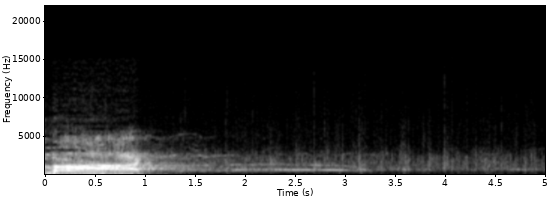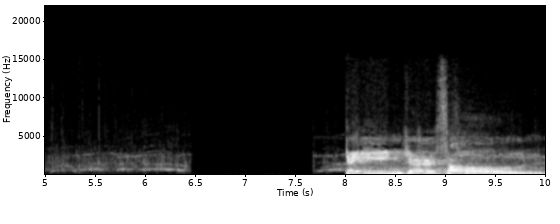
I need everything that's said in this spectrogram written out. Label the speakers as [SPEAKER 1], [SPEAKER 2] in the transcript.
[SPEAKER 1] Bluebot! Danger Zone!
